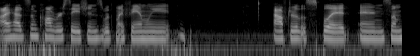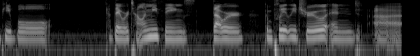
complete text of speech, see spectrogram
i had some conversations with my family after the split and some people they were telling me things that were completely true and uh,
